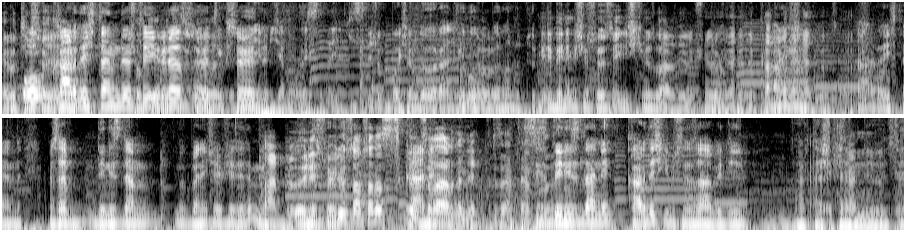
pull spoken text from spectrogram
Erotik O söyledi. kardeşten de Çok öteyi erotik biraz söyledi. erotik söyledi. Diyemeyeceğim orası da ikisi de çok başarılı öğrenciler Bilmiyorum. olduklarından ötürü. Biri benim bir şey söylese ilişkimiz var diye düşünüyorum yani öyle kardeşten Aynen. de öte yani. Kardeşten de. Mesela Deniz'den ben hiç öyle bir şey dedim mi? Abi öyle söylüyorsam sana sıkıntılar demektir zaten Siz bu. Deniz'le hani kardeş gibisiniz abi diye. Hmm. Kardeşten Kardeşten de öte.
